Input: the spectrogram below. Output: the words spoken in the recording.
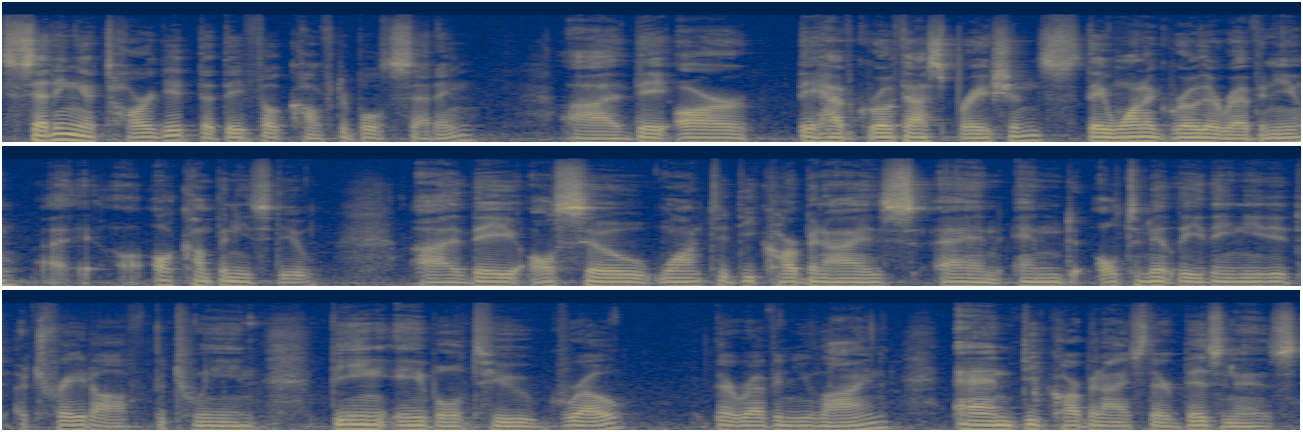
setting a target that they felt comfortable setting. Uh, they are they have growth aspirations. They want to grow their revenue. Uh, all companies do. Uh, they also want to decarbonize, and, and ultimately, they needed a trade off between being able to grow their revenue line and decarbonize their business.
